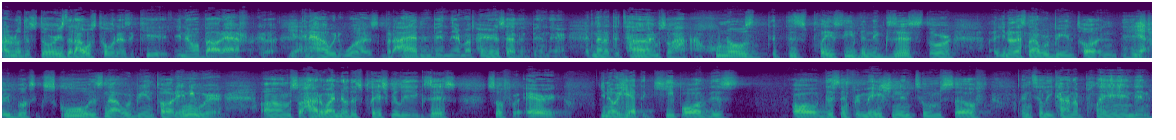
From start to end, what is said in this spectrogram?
I don't know the stories that I was told as a kid, you know, about Africa Yeah. and how it was. But I haven't been there. My parents haven't been there, not at the time. So who knows that this place even exists? Or, uh, you know, that's not what we're being taught in history books at school. It's not what we're being taught anywhere. Um, so how do I know this place really exists? So for Eric, you know, he had to keep all of this, all of this information into himself until he kind of planned. And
